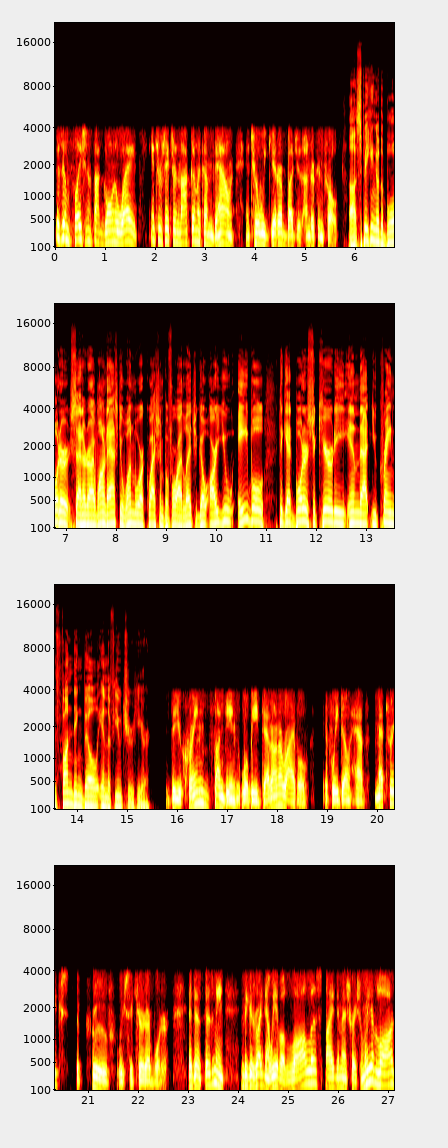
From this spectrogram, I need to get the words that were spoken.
This inflation is not going away. Interest rates are not going to come down until we get our budget under control. Uh, speaking of the border, Senator, I wanted to ask you one more question before I let you go. Are you able to get border security in that Ukraine funding bill in the future here? The Ukraine funding will be dead on arrival if we don't have metrics to prove we've secured our border. It doesn't mean because right now we have a lawless Biden administration. We have laws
